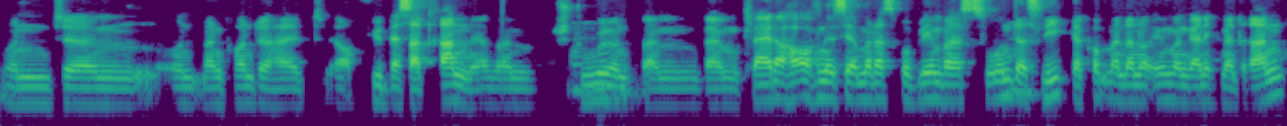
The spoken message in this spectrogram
und, ähm, und man konnte halt auch viel besser dran. Ja? Beim Stuhl mhm. und beim, beim Kleiderhaufen ist ja immer das Problem, was zu unters liegt, da kommt man dann auch irgendwann gar nicht mehr dran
